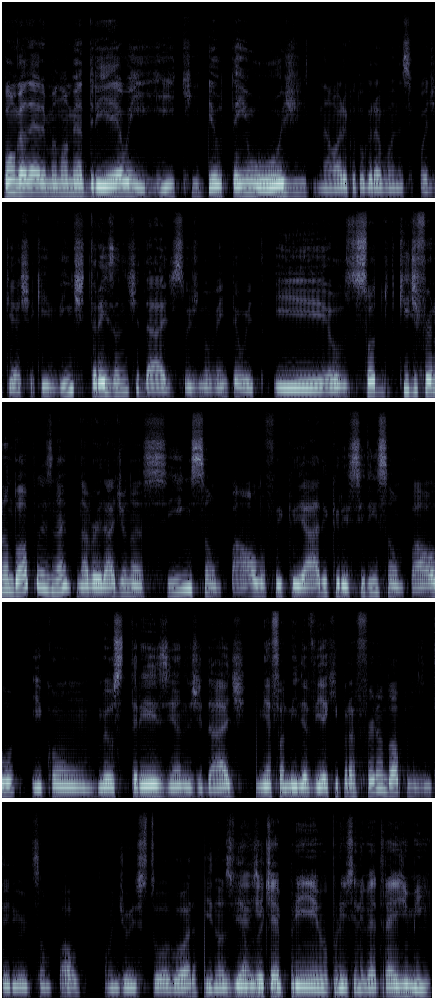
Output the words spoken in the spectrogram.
Bom, galera, meu nome é Adriel Henrique. Eu tenho hoje, na hora que eu tô gravando esse podcast aqui, 23 anos de idade, sou de 98. E eu sou aqui de Fernandópolis, né? Na verdade, eu nasci em São Paulo, fui criado e crescido em São Paulo. E com meus 13 anos de idade, minha família veio aqui para Fernandópolis, interior de São Paulo, onde eu estou agora. E nós E a viemos gente aqui é primo, por isso ele vai atrás de mim.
